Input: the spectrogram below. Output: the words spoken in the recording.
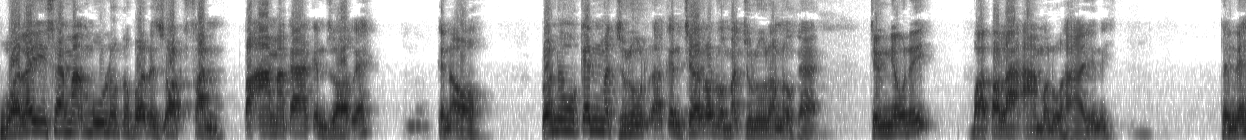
Walaysa ma'mulun khabar giọt phần. Ta'amaka ken giọt cái. ken o. Nó ken majrur, ken jarron wa majruran ok. Jeung nhau ni batala amaluha ye ni Tem ge.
